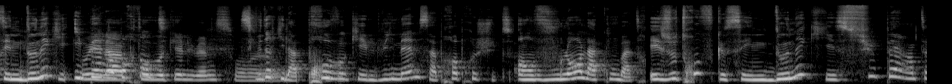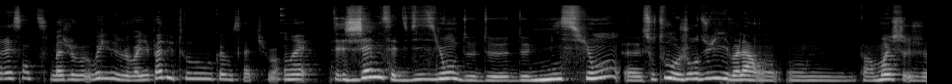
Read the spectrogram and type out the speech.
c'est une donnée qui est hyper il a importante. provoqué lui-même son. Ce qui veut dire qu'il a provoqué lui-même sa propre chute en voulant la combattre. Et je trouve que c'est une donnée qui est super intéressante. Bah, je, oui, je le voyais pas du tout comme ça, tu vois. Ouais. J'aime cette vision de, de, de mission, euh, surtout aujourd'hui. Voilà, on, Enfin, moi, je je,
